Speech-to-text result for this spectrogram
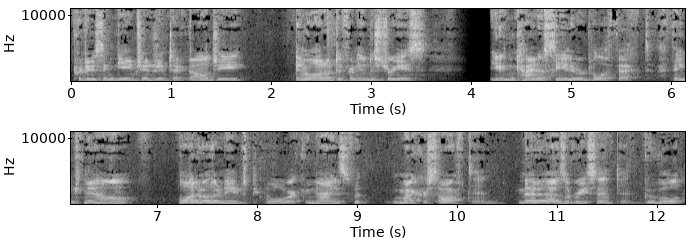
producing game changing technology in a lot of different industries. You can kind of see the ripple effect. I think now a lot of other names people will recognize with Microsoft and Meta as of recent and Google,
